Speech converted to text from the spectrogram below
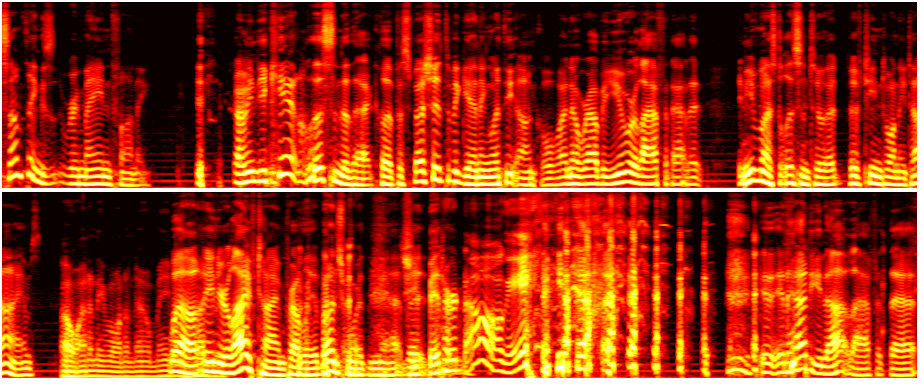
Some things remain funny. I mean, you can't listen to that clip, especially at the beginning with the uncle. I know, Robbie, you were laughing at it, and you must have listened to it 15, 20 times. Oh, I don't even want to know. Maybe. Well, in your lifetime, probably a bunch more than that. she But bit her dog. Eh? and, and how do you not laugh at that?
